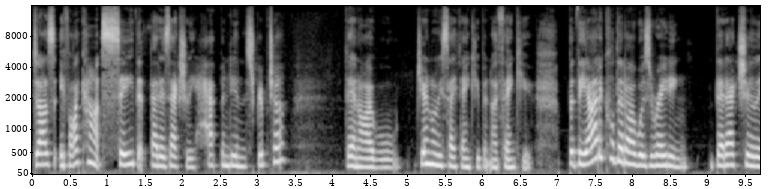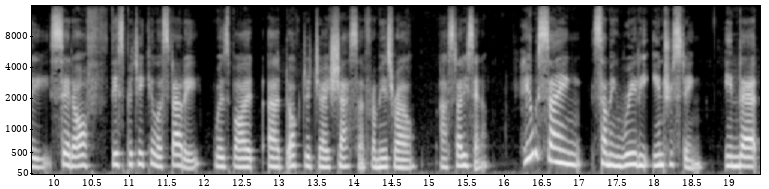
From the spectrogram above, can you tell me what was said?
does if I can't see that that has actually happened in the scripture, then I will generally say thank you, but no thank you. But the article that I was reading that actually set off this particular study was by uh, Dr. Jay Schaser from Israel uh, Study Center. He was saying something really interesting in that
